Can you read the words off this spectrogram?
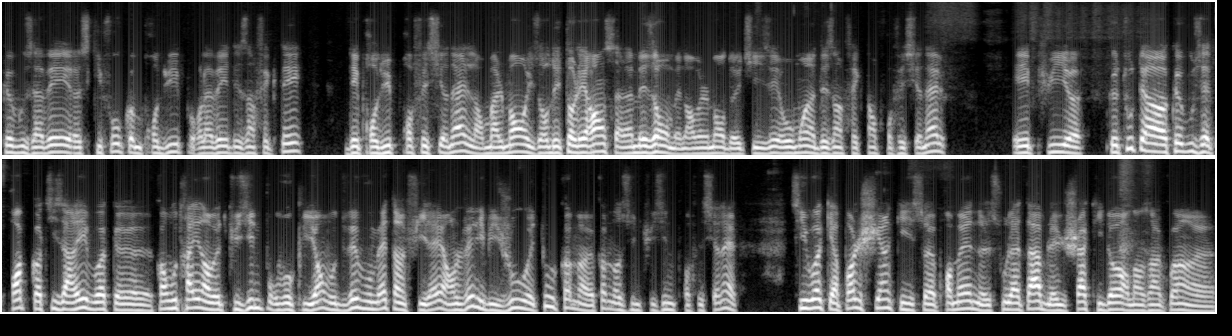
que vous avez euh, ce qu'il faut comme produit pour laver et désinfecter, des produits professionnels. Normalement, ils ont des tolérances à la maison, mais normalement, d'utiliser au moins un désinfectant professionnel. Et puis, euh, que tout que vous êtes propre quand ils arrivent, que quand vous travaillez dans votre cuisine pour vos clients, vous devez vous mettre un filet, enlever les bijoux et tout, comme, euh, comme dans une cuisine professionnelle. S'ils voient qu'il n'y a pas le chien qui se promène sous la table et le chat qui dort dans un coin euh,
